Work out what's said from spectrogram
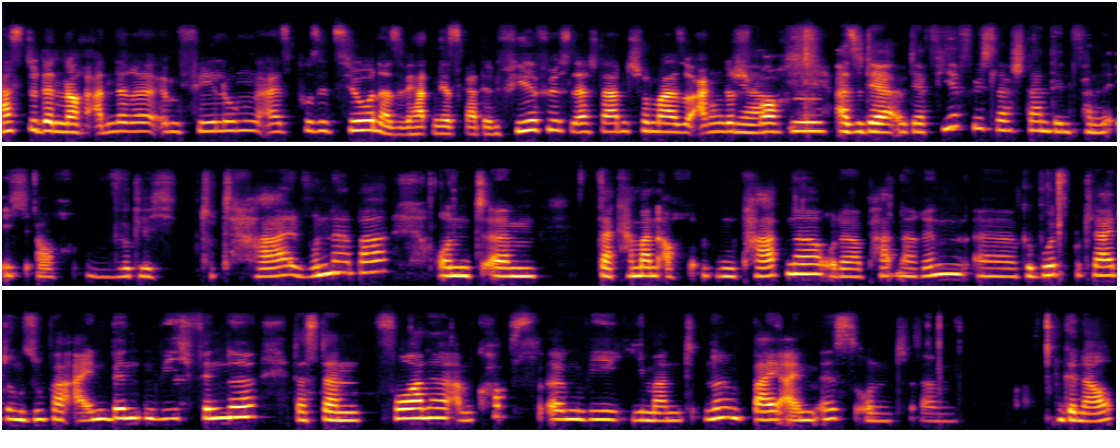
Hast du denn noch andere Empfehlungen als Position? Also wir hatten jetzt gerade den Vierfüßlerstand schon mal so angesprochen. Ja, also der, der Vierfüßlerstand, den fand ich auch wirklich total wunderbar. Und ähm, da kann man auch einen Partner oder Partnerin äh, Geburtsbegleitung super einbinden, wie ich finde, dass dann vorne am Kopf irgendwie jemand ne, bei einem ist und ähm, Genau.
